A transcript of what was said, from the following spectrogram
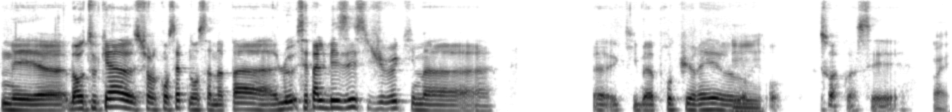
Mais euh, bah, en tout cas, euh, sur le concept, non, ça m'a pas. Le... C'est pas le baiser, si tu veux, qui m'a euh, qui m'a procuré euh, Mm. ce soit quoi. C'est Ouais.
